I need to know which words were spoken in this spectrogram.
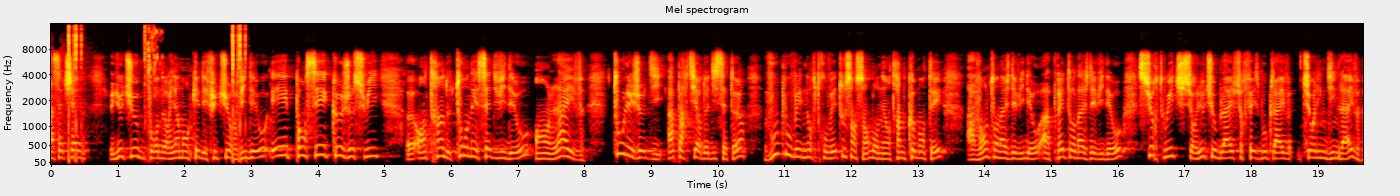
à cette chaîne YouTube pour ne rien manquer des futures vidéos et pensez que je suis euh, en train de tourner cette vidéo en live tous les jeudis à partir de 17h. Vous pouvez nous retrouver tous ensemble. On est en train de commenter avant le tournage des vidéos, après le tournage des vidéos, sur Twitch, sur YouTube Live, sur Facebook Live, sur LinkedIn Live.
